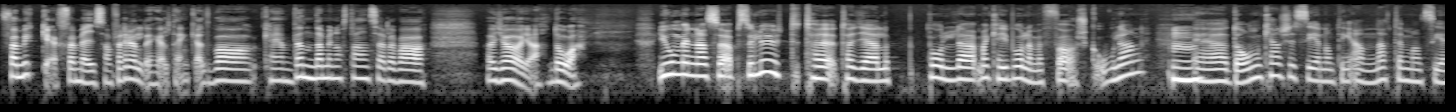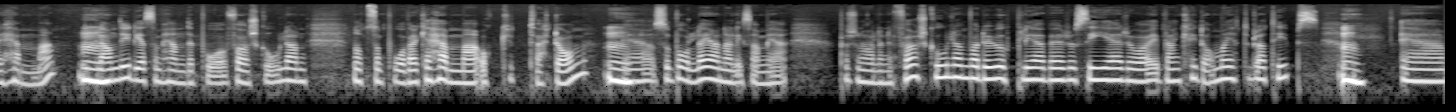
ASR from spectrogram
för mycket för mig som förälder helt enkelt. Var, kan jag vända mig någonstans eller vad, vad gör jag då? Jo, men alltså absolut ta, ta hjälp. Bolla, man kan ju bolla med förskolan. Eh, de kanske ser någonting annat än man ser hemma. Ibland är det som händer på förskolan något som påverkar hemma och tvärtom. Eh, så bolla gärna liksom med personalen i förskolan vad du upplever och ser. Och ibland kan ju de ha jättebra tips. Eh,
